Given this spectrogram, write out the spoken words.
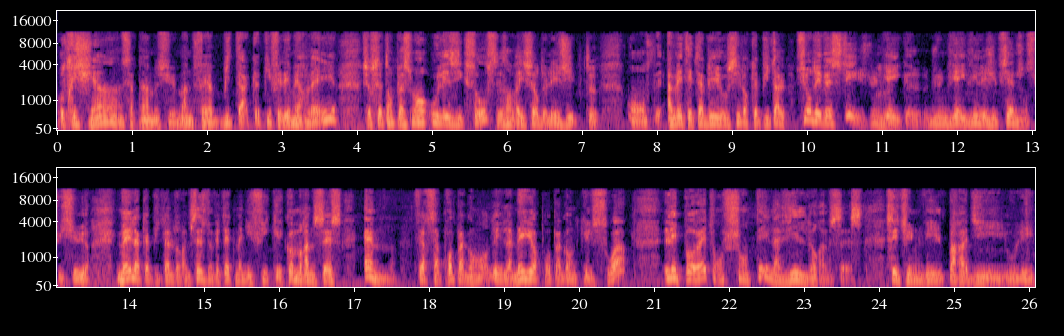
autrichiens, un certain monsieur Manfred Bitak, qui fait des merveilles sur cet emplacement où les Ixos, les envahisseurs de l'Égypte, avaient établi aussi leur capitale sur des vestiges d'une vieille, d'une vieille ville égyptienne, j'en suis sûr. Mais la capitale de Ramsès devait être magnifique. Et comme Ramsès aime faire sa propagande, et la meilleure propagande qu'il soit, les poètes ont chanté la ville de Ramsès. C'est une ville paradis où les,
